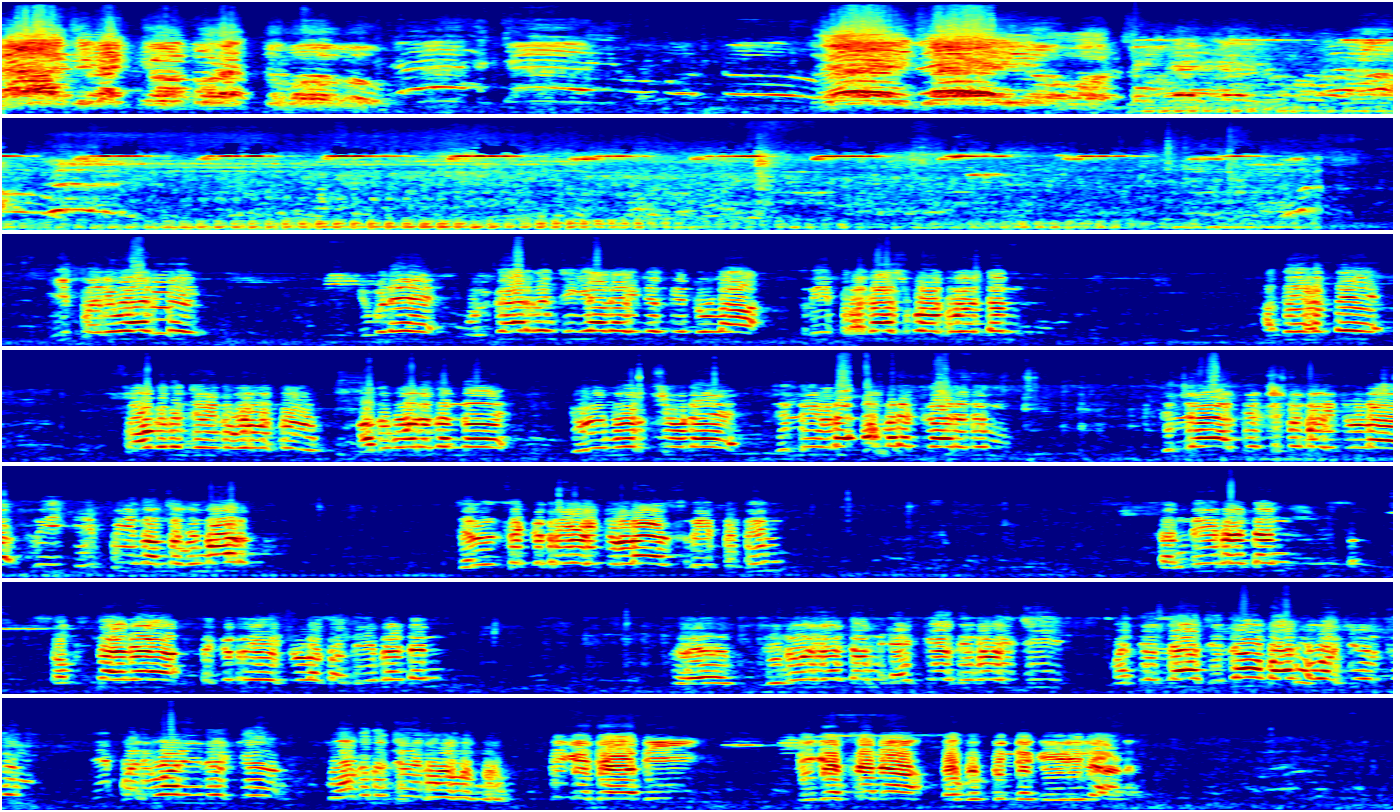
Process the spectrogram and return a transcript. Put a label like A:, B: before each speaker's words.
A: രാജിവെക്കൂ പുറത്തു പോകൂ
B: ജയ് ജയ് യുവമോർച്ച
C: ഈ പരിപാടി ഇവിടെ ഉദ്ഘാടനം ചെയ്യാനായിട്ട് എത്തിയിട്ടുള്ള ശ്രീ പ്രകാശ് ബാബുവേട്ടൻ അദ്ദേഹത്തെ സ്വാഗതം ചെയ്തുകൊള്ളുന്നു. അതുപോലെ തന്നെ യുവമോർച്ചയുടെ ജില്ലയുടെ അമരക്കാരനും ജില്ലാ അധ്യക്ഷനുമായിട്ടുള്ള Shri E P Nandakumar general secretary ആയിട്ടുള്ള ശ്രീ ബിപിൻ സന്ദീപേട്ടൻ സംസ്ഥാന സെക്രട്ടറി ആയിട്ടുള്ള സന്ദീപേട്ടൻ ദിനോയേട്ടൻ എ കെ ദിനോയ്ജി മറ്റെല്ലാ ജില്ലാ ഭാരവാഹികൾക്കും ഈ പരിപാടിയിലേക്ക് സ്വാഗതം ചെയ്തുകൊള്ളുന്നു ജാതി വികസന വകുപ്പിന്റെ കീഴിലാണ്.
